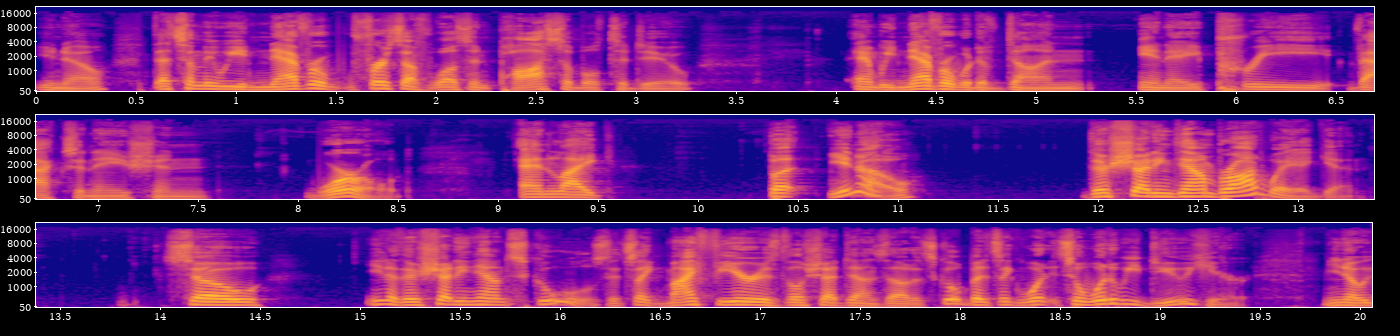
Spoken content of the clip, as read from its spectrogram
You know, that's something we never, first off, wasn't possible to do, and we never would have done in a pre-vaccination world. And like, but you know, they're shutting down Broadway again. So you know they're shutting down schools. It's like my fear is they'll shut down zelda school but it's like what so what do we do here? You know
